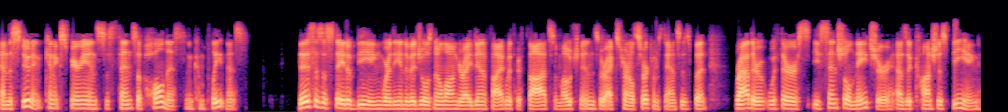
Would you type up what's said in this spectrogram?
and the student can experience a sense of wholeness and completeness. This is a state of being where the individual is no longer identified with their thoughts, emotions, or external circumstances, but rather with their essential nature as a conscious being,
